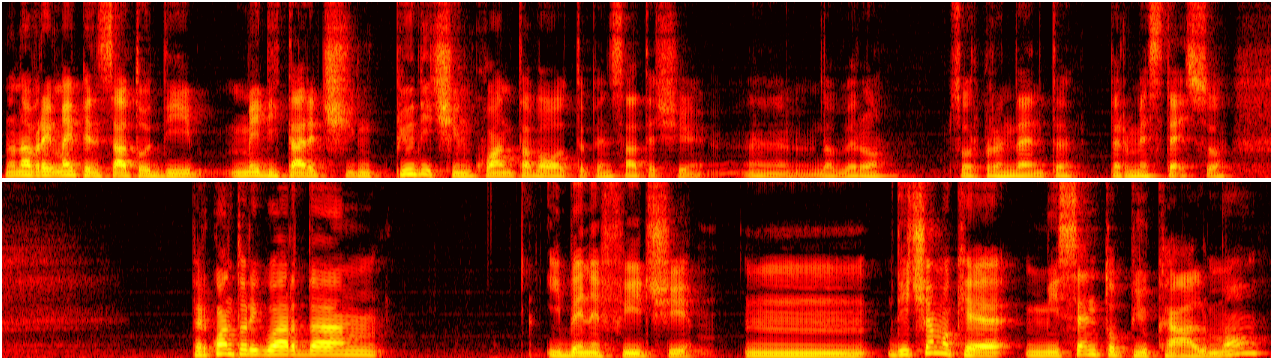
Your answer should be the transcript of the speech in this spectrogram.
Non avrei mai pensato di meditare cin- più di 50 volte, pensateci, eh, davvero sorprendente per me stesso. Per quanto riguarda mm, i benefici, Mm, diciamo che mi sento più calmo,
